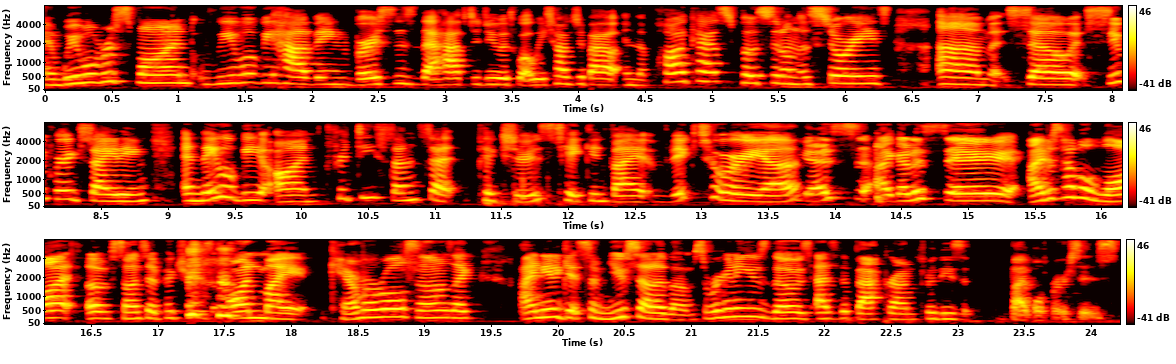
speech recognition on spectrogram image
And we will respond. We will be having verses that have to do with what we talked about in the podcast posted on the stories. Um, so super exciting. And they will be on pretty sunset pictures taken by Victoria. Yes, I gotta say, I just have a lot of sunset pictures on my camera roll, so I was like, I need to get some use out of them. So we're gonna use those as the background for these Bible verses.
